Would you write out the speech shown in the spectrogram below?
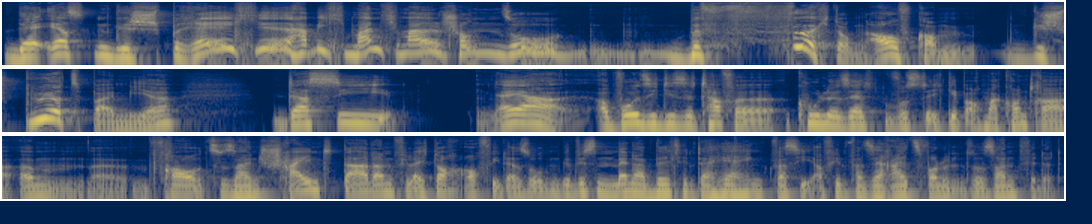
der ersten Gespräche habe ich manchmal schon so Befürchtungen aufkommen gespürt bei mir, dass sie naja, obwohl sie diese taffe, coole, selbstbewusste, ich gebe auch mal Kontra, ähm, äh, Frau zu sein, scheint da dann vielleicht doch auch wieder so einem gewissen Männerbild hinterherhängt, was sie auf jeden Fall sehr reizvoll und interessant findet.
